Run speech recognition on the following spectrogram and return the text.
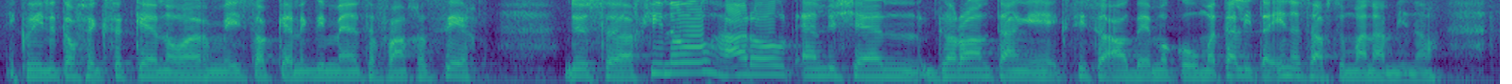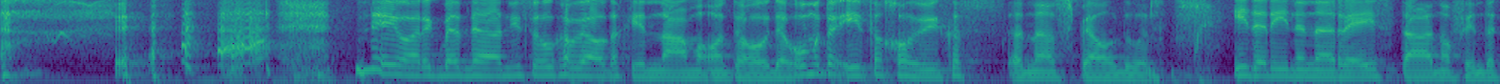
Ik weet niet of ik ze ken hoor. Meestal ken ik die mensen van gezicht. Dus uh, Gino, Harold en Lucien Garantang, ik zie ze al bij me komen. Talita Inesaf Sumanamina. nee hoor, ik ben uh, niet zo geweldig in namen onthouden. We moeten eens een geheugenspel doen. Iedereen in een rij staan of in de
